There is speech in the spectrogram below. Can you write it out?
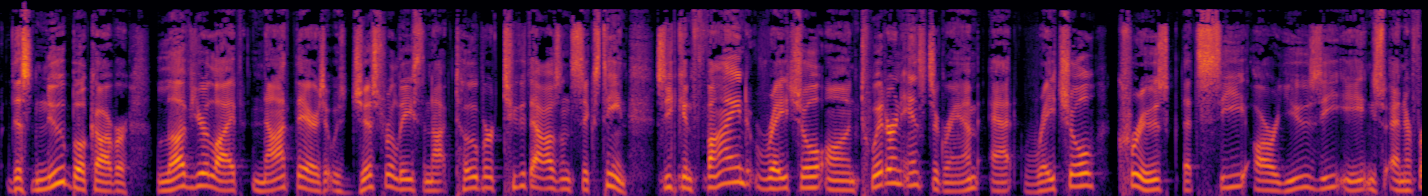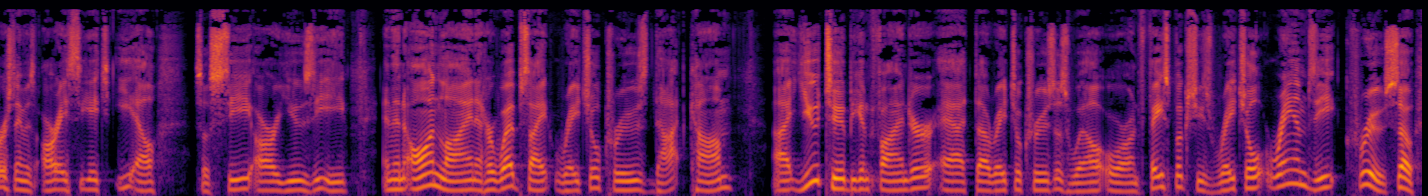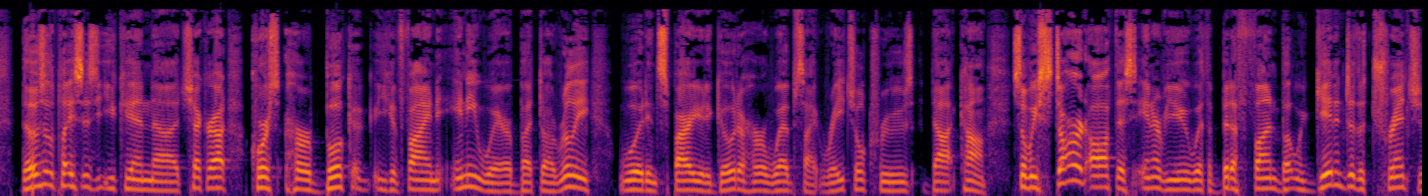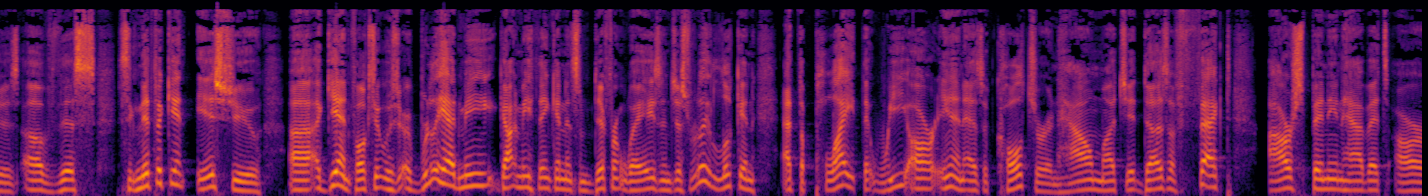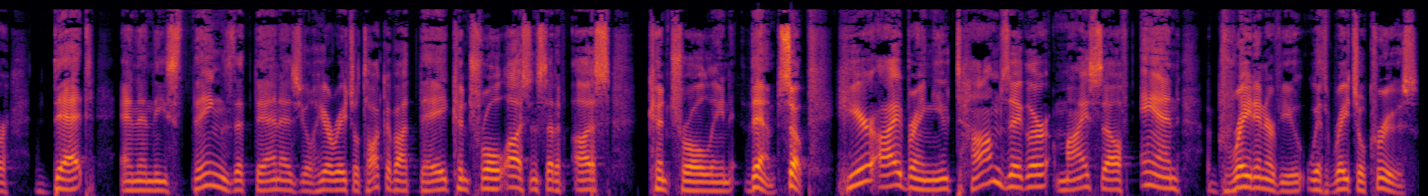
This new book, however, Love Your Life, Not Theirs, it was just released in October 2016. So you can find Rachel on Twitter and Instagram at Rachel Cruze. That's C R U Z E. And her first name is R A C H E L. So C R U Z. And then online at her website, rachelcruze.com. Uh, YouTube, you can find her at uh, Rachel Cruze as well, or on Facebook, she's Rachel Ramsey Cruze. So those are the places that you can uh, check her out. Of course, her book uh, you can find anywhere, but uh, really would inspire you to go to her website, rachelcruze.com. So we start off this interview with a bit of fun, but we get into the trenches of this significant issue. Uh, again, folks, it was it really had me, got me thinking in some different ways and just really looking at the plight that we are in as a culture and how much it does affect our spending habits, our debt, and then these things that then, as you'll hear Rachel talk about, they control us instead of us controlling them. So here I bring you Tom Ziglar, myself, and a great interview with Rachel Cruze.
